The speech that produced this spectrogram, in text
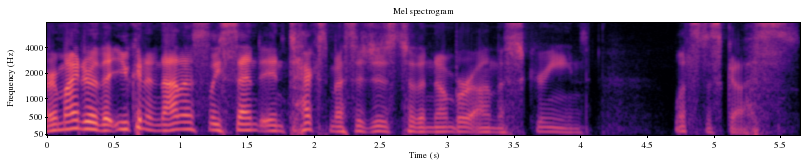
A reminder that you can anonymously send in text messages to the number on the screen. Let's discuss.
